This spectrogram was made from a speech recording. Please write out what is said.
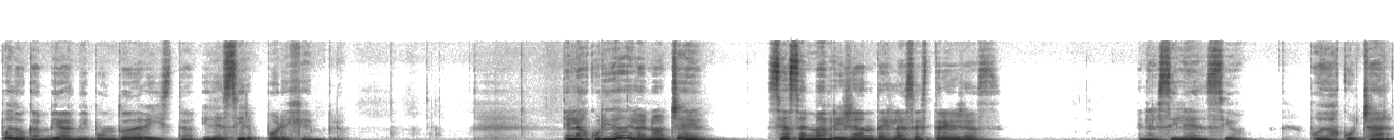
Puedo cambiar mi punto de vista y decir, por ejemplo, en la oscuridad de la noche se hacen más brillantes las estrellas. En el silencio puedo escuchar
